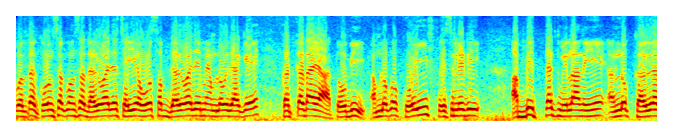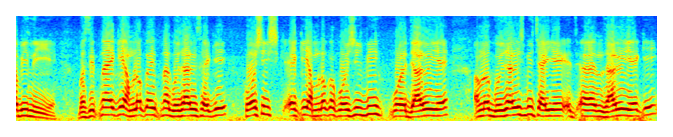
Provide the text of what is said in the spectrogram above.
बोलता है, कौन सा कौन सा दरवाज़ा चाहिए, वो सब दरवाजे में हम लोग जाके कटकटाया। तो भी हम लोग को कोई फैसिलिटी अभी तक मिला नहीं है, हम लोग कर भी नहीं है। बस इतना है कि हम लोग का इतना गुजारिश है कि कोशिश है कि हम लोग का कोशिश भी जारी है, हम लोग गुजारिश भी चाहिए जारी है कि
